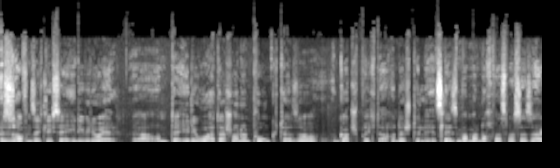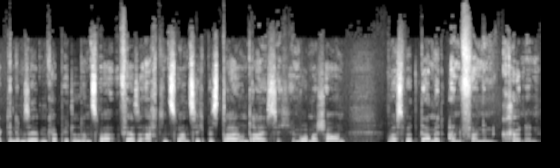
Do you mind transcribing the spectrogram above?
Es ist offensichtlich sehr individuell. Ja? Und der Elihu hat da schon einen Punkt. Also Gott spricht auch in der Stille. Jetzt lesen wir mal noch was, was er sagt in demselben Kapitel. Und zwar Verse 28 bis 33. Dann wollen wir schauen, was wir damit anfangen können.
